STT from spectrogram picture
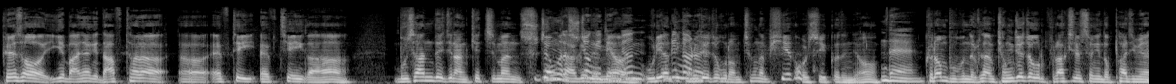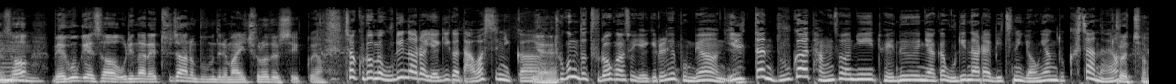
그래서 이게 만약에 나프타나 어, FTA, FTA가 무산되진 않겠지만 수정을 하게 되면, 되면 우리한테. 경제적으로 엄청난 피해가 올 수 있거든요. 네. 그런 부분들 그다음 경제적으로 불확실성이 높아지면서 음. 외국에서 우리나라에 투자하는 부분들이 많이 줄어들 수 있고요. 자, 그러면 우리나라 얘기가 나왔으니까 예. 조금 더 들어가서 얘기를 해보면 일단 누가 당선이 되느냐가 우리나라에 미치는 영향도 크잖아요. 그렇죠.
